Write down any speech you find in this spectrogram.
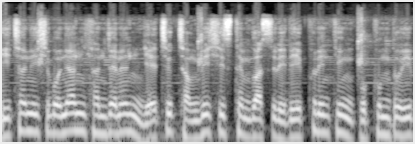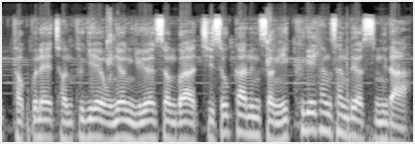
2025년 현재는 예측 정비 시스템과 3D 프린팅 부품 도입 덕분에 전투기의 운영 유연성과 지속 가능성이 크게 향상되었습니다.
